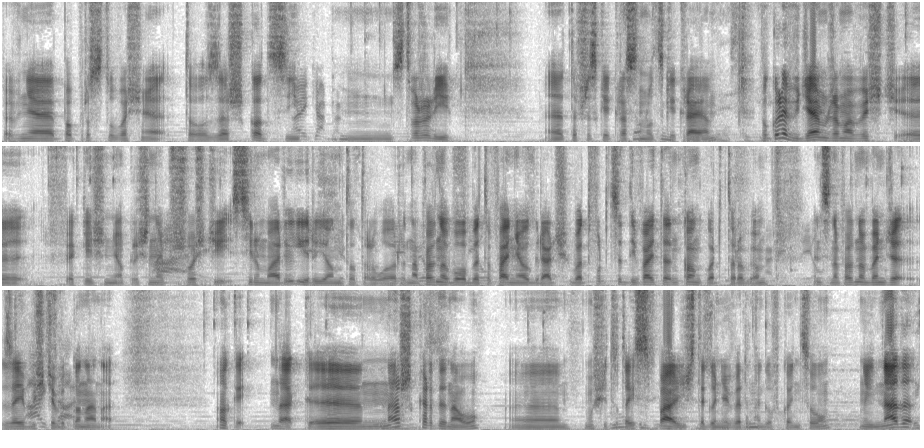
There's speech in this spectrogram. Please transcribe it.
Pewnie po prostu właśnie to ze Szkocji mm, stworzyli e, te wszystkie krasnoludzkie kraje. W ogóle widziałem, że ma wyjść e, w jakiejś nieokreślonej przyszłości Silmarillion Total War. Na pewno byłoby to fajnie ograć. Chyba twórcy Divide and Conquer to robią, więc na pewno będzie zajebiście wykonane. Okej, tak. E, nasz kardynał e, musi tutaj spalić tego niewiernego w końcu. No i nadal...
